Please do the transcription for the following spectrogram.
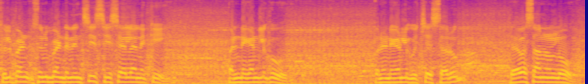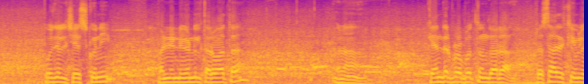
సునిపెంట్ సునిపెంట నుంచి శ్రీశైలానికి పన్నెండు గంటలకు పన్నెండు గంటలకు వచ్చేస్తారు. దేవస్థానంలో పూజలు చేసుకుని పన్నెండు గంటల తర్వాత మన కేంద్ర ప్రభుత్వం ద్వారా ప్రసాద్ స్కీమ్ల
